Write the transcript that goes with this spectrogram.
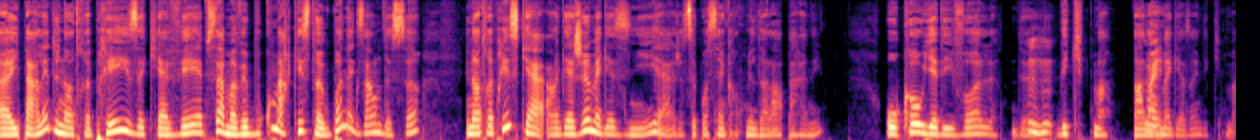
euh, il parlait d'une entreprise qui avait, ça m'avait beaucoup marqué, c'est un bon exemple de ça, une entreprise qui a engagé un magasinier à, je ne sais pas, 50 000 par année, au cas où il y a des vols de- Mhm. d'équipement dans leur Oui. magasin d'équipement.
